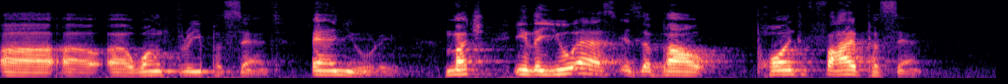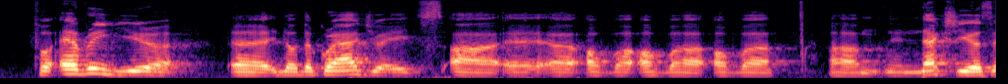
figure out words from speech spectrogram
uh, annually. Much in the US is about 0.5%. For every year, uh, you know, the graduates uh, uh, of, uh, of, uh, of uh, um, next year's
